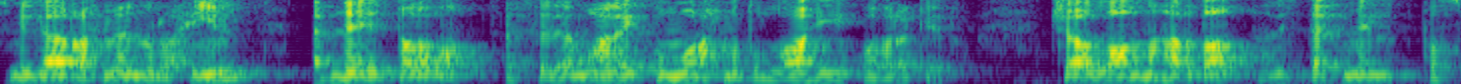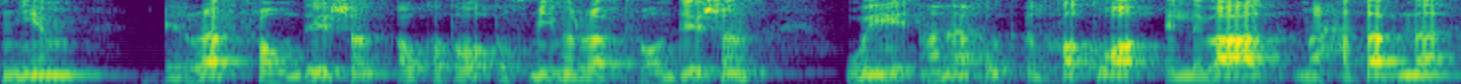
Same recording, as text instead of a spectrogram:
بسم الله الرحمن الرحيم. أبناء الطلبة السلام عليكم ورحمة الله وبركاته. إن شاء الله النهاردة هنستكمل تصميم ال raft foundations أو خطوات تصميم ال raft foundations وهناخد الخطوة اللي بعد ما حسبنا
